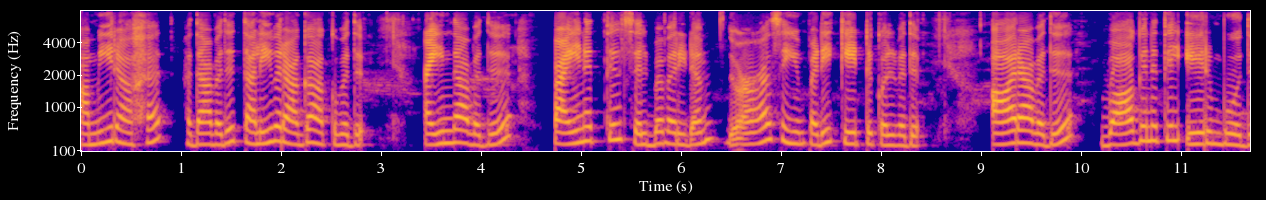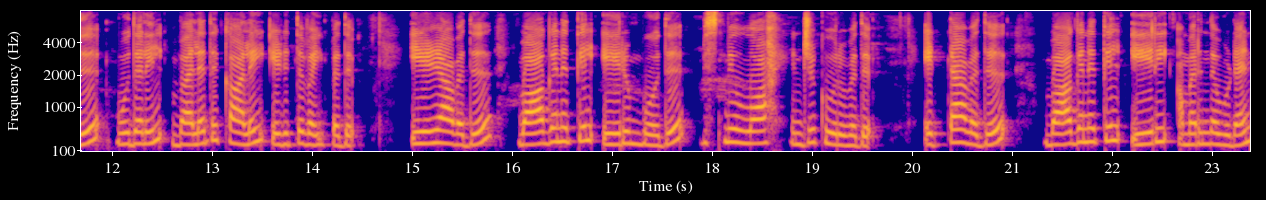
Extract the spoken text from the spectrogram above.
அமீராக அதாவது தலைவராக ஆக்குவது. ஐந்தாவது பயணத்தில் செல்பவரிடம் துவா செய்யும்படி கேட்டுக்கொள்வது. ஆறாவது வாகனத்தில் ஏறும்போது முதலில் வலது காலை எடுத்து வைப்பது. ஏழாவது வாகனத்தில் ஏறும்போது பிஸ்மில்லாஹ் என்று கூறுவது. எட்டாவது வாகனத்தில் ஏறி அமர்ந்தவுடன்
